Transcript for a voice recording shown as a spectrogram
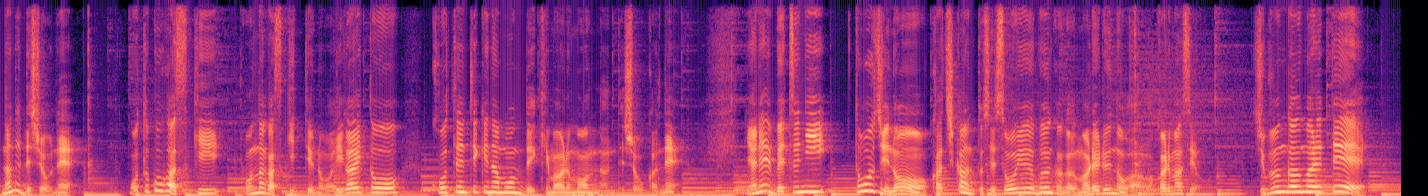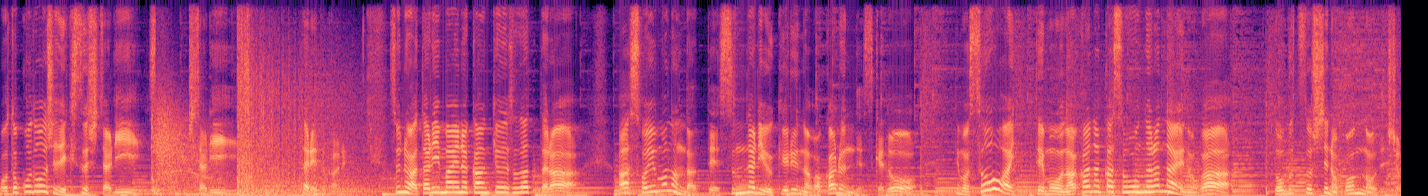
なんででしょうね。男が好き女が好きっていうのは意外と後天的なもんで決まるもんなんでしょうかね。いやね別に当時の価値観としてそういう文化が生まれるのは分かりますよ。自分が生まれて男同士でキスしたりしたりしたりとかね。そういうのが当たり前な環境で育ったらあそういうものなんだってすんなり受けるのは分かるんですけどでもそうは言ってもなかなかそうならないのが動物としての本能でしょ。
